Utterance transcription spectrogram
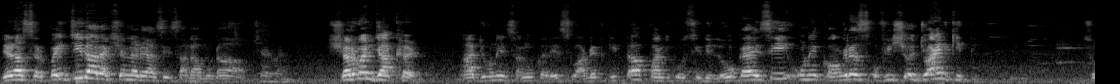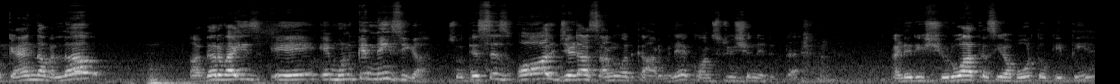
ਜਿਹੜਾ ਸਰਪੰਚੀ ਦਾ ਇਲੈਕਸ਼ਨ ਲੜਿਆ ਸੀ ਸਾਡਾ ਮੁੰਡਾ ਸ਼ਰਵਨ ਜਾਖੜ ਅੱਜ ਉਹਨੇ ਸਾਨੂੰ ਘਰੇ ਸਵਾਗਤ ਕੀਤਾ, ਪੰਜ ਕੋਸੀ ਦੇ ਲੋਕ ਆਏ ਸੀ, ਉਹਨੇ ਕਾਂਗਰਸ ਅਫੀਸ਼ੀਅਲ ਜੁਆਇਨ ਕੀਤੀ। ਸੋ ਕਹਿਣ ਦਾ ਮਤਲਬ ਅਦਰਵਾਈਜ਼ ਇਹ ਇਹ ਮੁਮਕਿਨ ਨਹੀਂ ਸੀਗਾ। ਸੋ ਥਿਸ ਇਜ਼ ਆਲ ਜਿਹੜਾ ਸਾਨੂੰ ਅਧਿਕਾਰ ਮਿਲੇ ਕਨਸਟੀਟਿਊਸ਼ਨ ਨੇ ਦਿੱਤਾ। ਐਂਡ ਇਹਦੀ ਸ਼ੁਰੂਆਤ ਅਸੀਂ ਅਬੋਰ ਤੋਂ ਕੀਤੀ ਹੈ।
